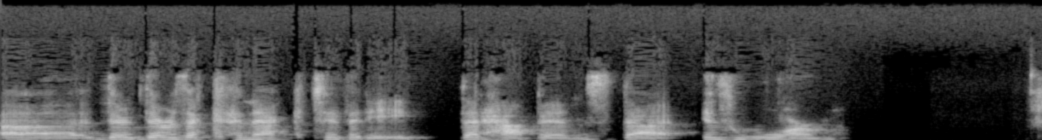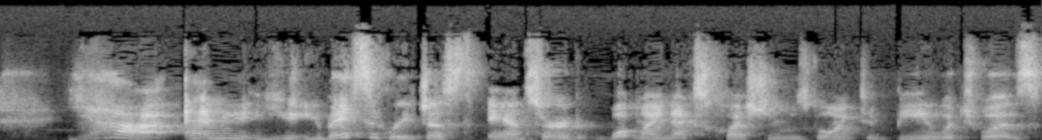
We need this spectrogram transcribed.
uh, there, there's a connectivity that happens that is warm yeah mean, you, you basically just answered what my next question was going to be which was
